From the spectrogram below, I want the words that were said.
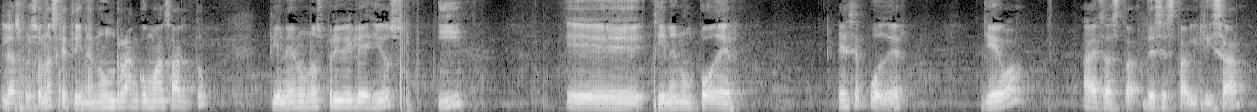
las personas que tienen un rango más alto tienen unos privilegios y eh, tienen un poder. Ese poder lleva a desestabilizar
